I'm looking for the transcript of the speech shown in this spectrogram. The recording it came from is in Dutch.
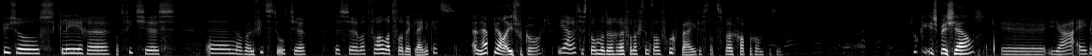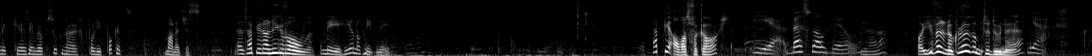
puzzels, kleren, wat fietsjes en nog een fietsstoeltje. Dus wat, vooral wat voor de kleine kids. En heb je al iets verkocht? Ja, ze stonden er vanochtend al vroeg bij, dus dat is wel grappig om te zien. Zoek je iets speciaals? ja, eigenlijk zijn we op zoek naar Polly Pocket mannetjes. En dat heb je nog niet gevonden? Nee, hier nog niet, nee. Heb je al wat verkocht? Ja, best wel veel. Ja? Oh, je vindt het ook leuk om te doen, hè? Ja.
